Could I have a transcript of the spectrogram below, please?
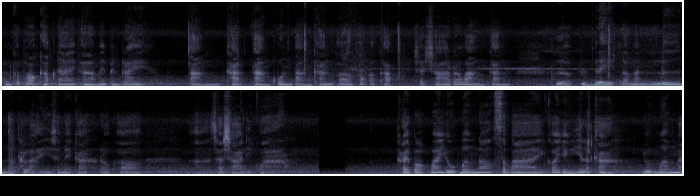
มันก็พอขับได้ค่ะไม่เป็นไร ต่างคันต่างคนต่างคันก็เขาก็ขับช้าๆระวังกันเผื่อเบรกแล้วมันลื่นถลายใช่ไหมคะเราก็ช้าๆดีกว่า ใครบอกว่าอยู่เมืองนอกสบายก็อย่างนี้แหละค่ะ อยู่เมืองไหน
